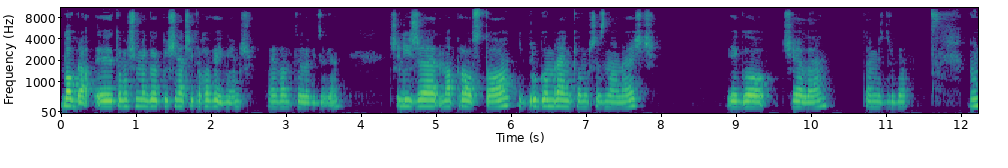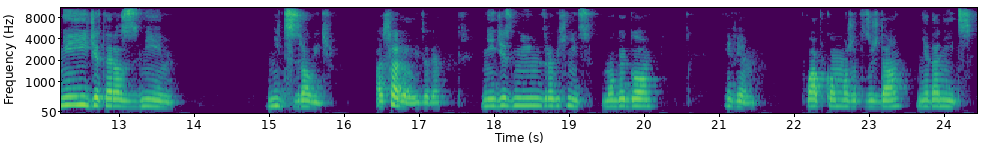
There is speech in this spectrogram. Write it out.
Dobra, y, to musimy go jakoś inaczej trochę wygiąć. Powiem wam tyle, widzowie. Czyli, że na prosto i drugą rękę muszę znaleźć w jego ciele. Tam jest druga. No nie idzie teraz z nim nic zrobić. Ale serio, widzowie. Nie idzie z nim zrobić nic. Mogę go, nie wiem, pułapką może to coś da? Nie da nic.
